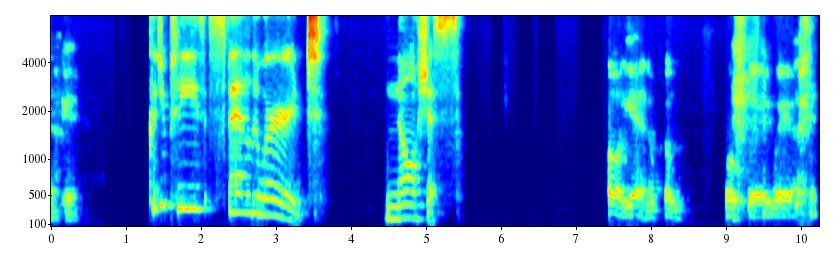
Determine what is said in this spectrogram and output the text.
okay. Could you please spell the word nauseous? Oh, yeah, no problem. Okay, where?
